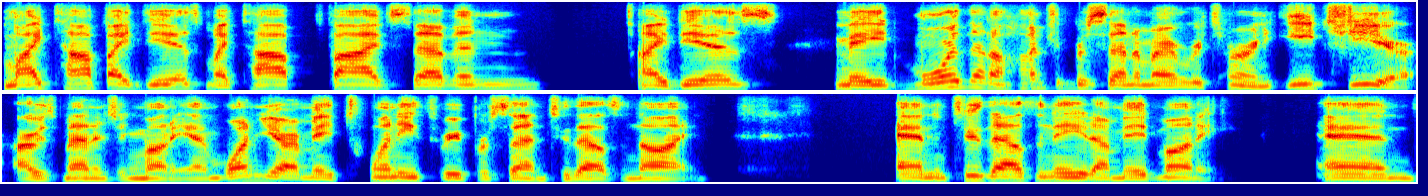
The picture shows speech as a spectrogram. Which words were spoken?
my top ideas, my top five, seven ideas made more than 100% of my return each year I was managing money. And one year I made 23% in 2009. And in 2008, I made money. And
